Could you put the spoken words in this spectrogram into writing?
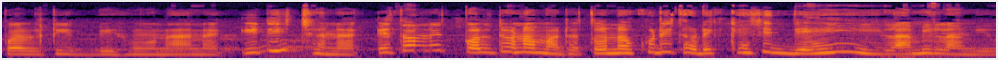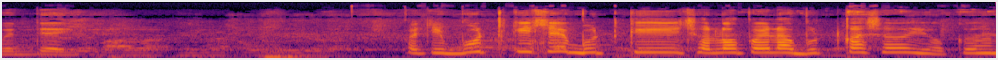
પલટી બી હું ના ને ઈડી છે ને, એ તો નહીં પલટો ના માટે. તો નકુડી થોડી ખેંચી દે લાંબી લાંબી વધી પછી બુટકી છે, બુટકી, છોલો પહેલા બુટકા છે યોકન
